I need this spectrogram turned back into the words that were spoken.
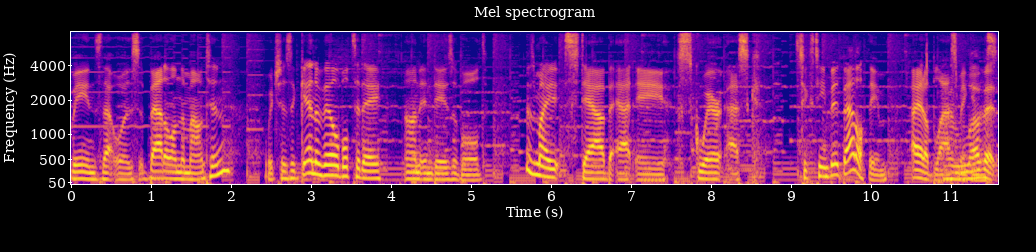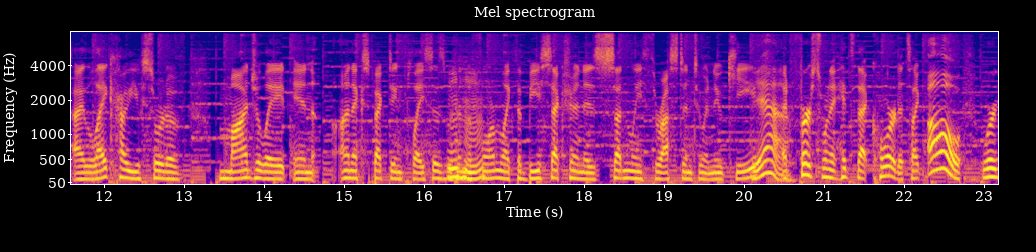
Beans. That was Battle on the Mountain, which is again available today on In Days of Old. It was my stab at a Square esque 16 bit battle theme. I had a blast making this. I love this. it. I like how you sort of modulate in unexpected places within Mhm. the form. Like the B section is suddenly thrust into a new key. Yeah. At first, when it hits that chord, it's like, oh, we're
